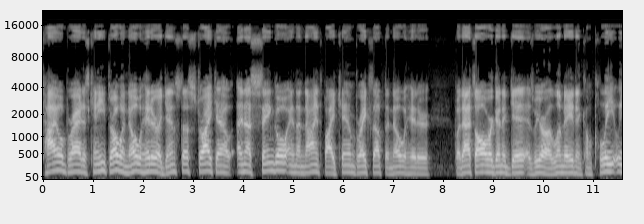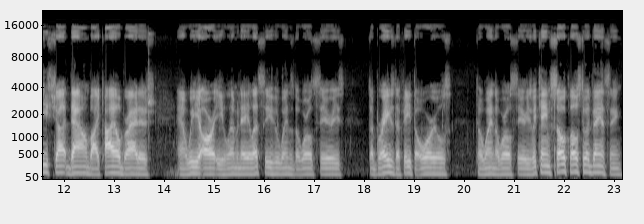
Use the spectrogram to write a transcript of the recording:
Kyle Bradish, can he throw a no hitter against us? Strikeout and a single in the ninth by Kim breaks up the no hitter. But that's all we're going to get as we are eliminated and completely shut down by Kyle Bradish. And we are eliminated. Let's see who wins the World Series. The Braves defeat the Orioles to win the World Series. We came so close to advancing,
